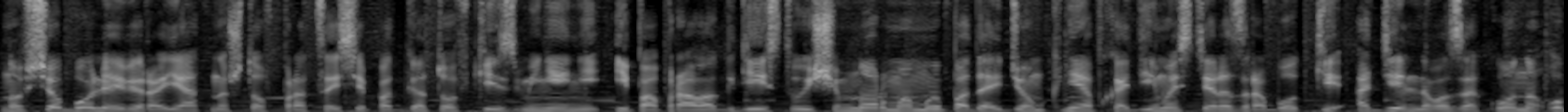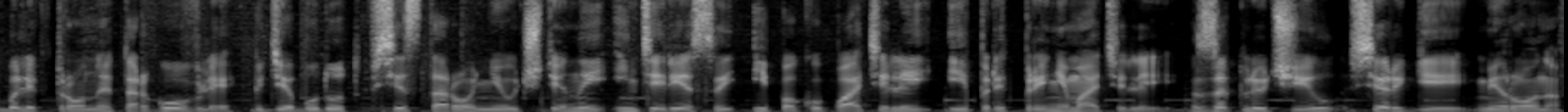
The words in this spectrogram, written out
но все более вероятно, что в процессе подготовки изменений и поправок к действующим нормам мы подойдем к необходимости разработки отдельного закона об электронной торговле, где будут всесторонне учтены интересы и покупателей, и предпринимателей, заключил Сергей Миронов.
